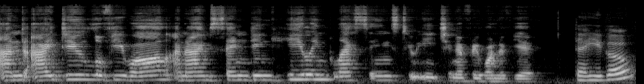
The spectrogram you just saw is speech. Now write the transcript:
And I do love you all. And I'm sending healing blessings to each and every one of you. There you go.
